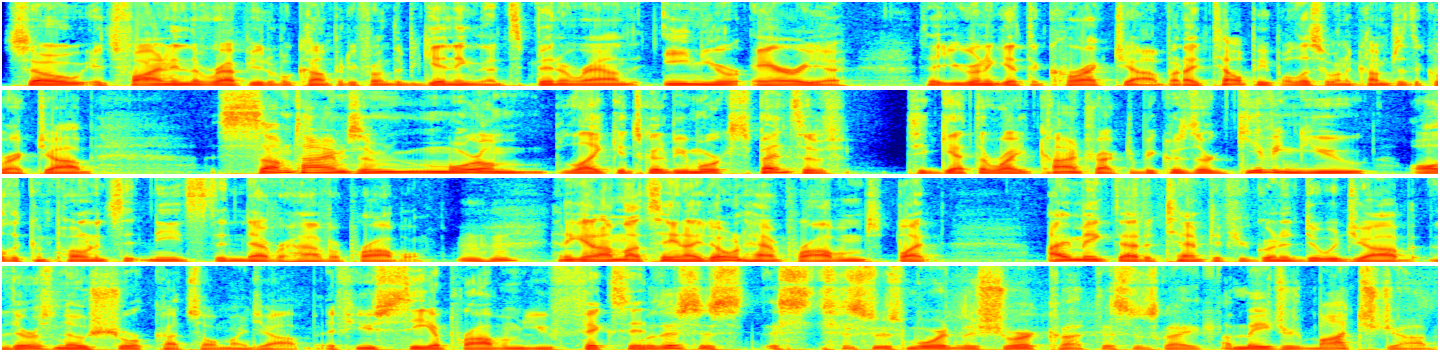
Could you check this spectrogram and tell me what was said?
So it's finding the reputable company from the beginning that's been around in your area that you're going to get the correct job. But I tell people, listen, when it comes to the correct job, sometimes I'm more like it's going to be more expensive to get the right contractor because they're giving you all the components it needs to never have a problem. Mm-hmm. And again, I'm not saying I don't have problems, but I make that attempt. If you're going to do a job, there's no shortcuts on my job. If you see a problem, you fix it. Well, this is this, this was more than a shortcut. This was like a major botch job.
